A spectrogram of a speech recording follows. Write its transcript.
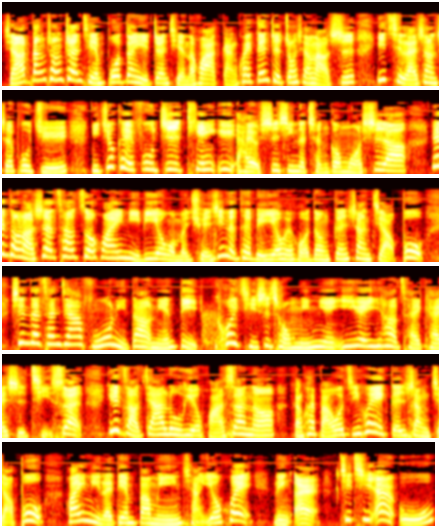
想要当冲赚钱，波段也赚钱的话，赶快跟着钟祥老师一起来上车布局，你就可以复制天域还有世新的成功模式哦。认同老师的操作，欢迎你利用我们全新的特别优惠活动跟上脚步。现在参加，服务你到年底，会期是从明年一月一号才开始起算，越早加入越划算哦。赶快把握机会，跟上脚步。欢迎你来电报名抢优惠，零二。七七二五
